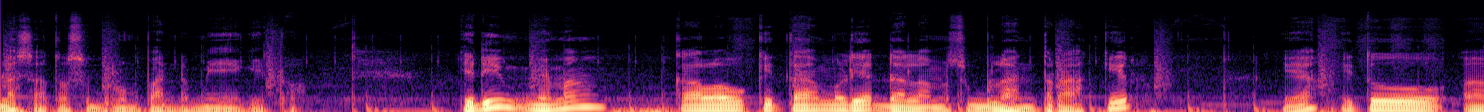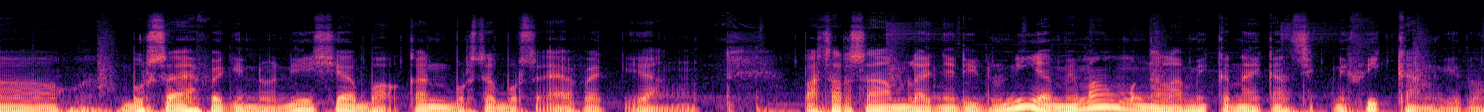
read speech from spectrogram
atau sebelum pandemi gitu. Jadi memang kalau kita melihat dalam sebulan terakhir ya itu uh, bursa efek Indonesia bahkan bursa-bursa efek yang pasar saham lainnya di dunia memang mengalami kenaikan signifikan gitu.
